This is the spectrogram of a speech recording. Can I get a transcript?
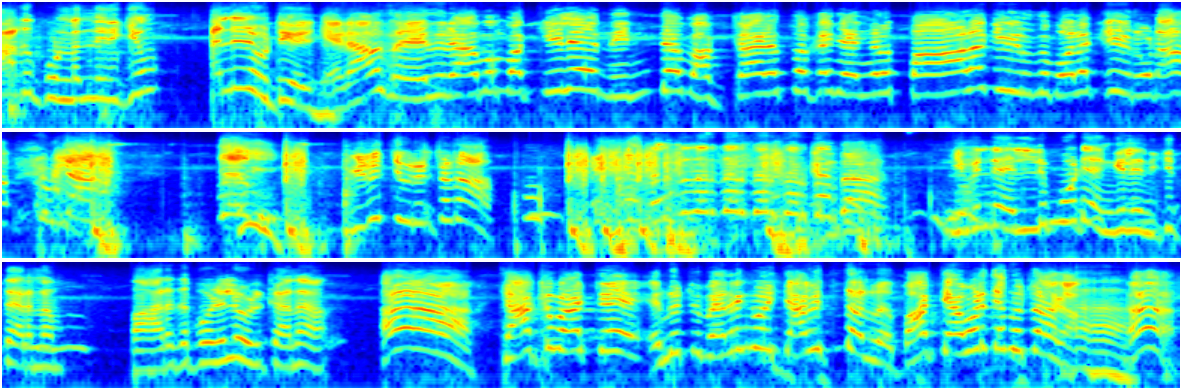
അത് കൊണ്ടുവന്നിരിക്കും. എന്റെ ചൂട്ടി കഴിഞ്ഞു. എടാ സേതുരാമൻ വക്കീലെ നിന്റെ വക്കാലത്തൊക്കെ ഞങ്ങൾ പാള കീറുന്ന പോലെ കീറൂടാ. പിടിച്ചുരുട്ടടാ. എല്ലും എന്താ? ഇവന്റെ എല്ലുപൊടി എങ്കിലും എനിക്ക് തരണം. ഭാരതപ്പുഴയിൽ ഒഴുക്കാനാ. ആ ചാക്ക് മാറ്റേ. എന്നിട്ട് വിലങ്ങി വെച്ച് അകത്ത് തള്ളു. ബാക്കി അവിടെ ചെന്നിട്ടാകാം. ആ.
